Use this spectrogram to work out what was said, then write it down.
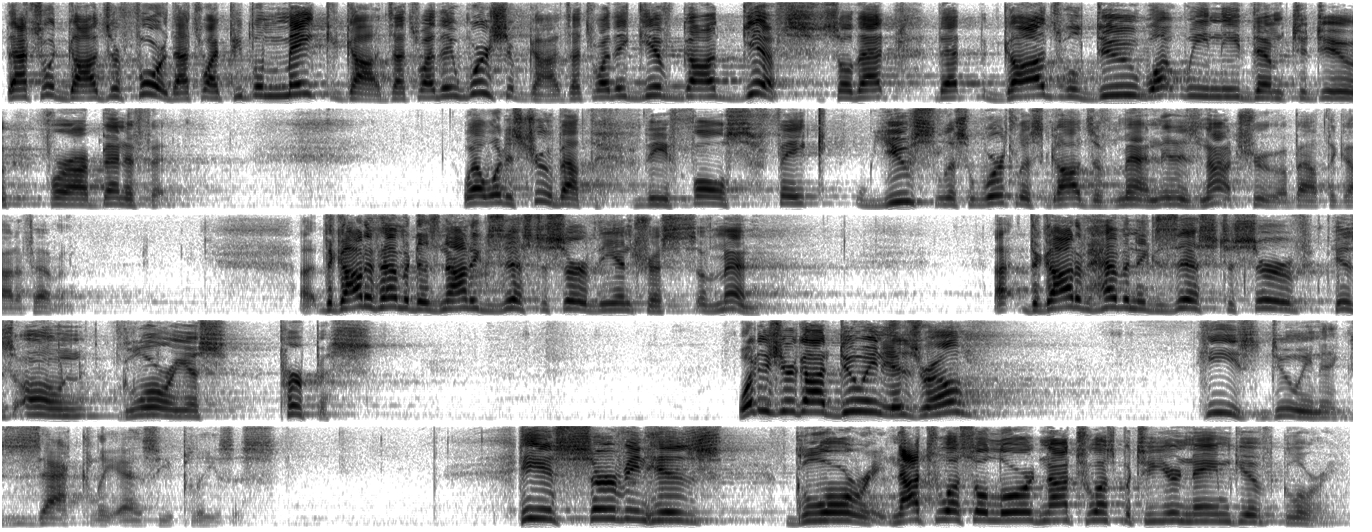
That's what gods are for. That's why people make gods. That's why they worship gods. That's why they give God gifts, so that, that gods will do what we need them to do for our benefit. Well, what is true about the false, fake, useless, worthless gods of men, it is not true about the God of heaven. Uh, the God of heaven does not exist to serve the interests of men. Uh, the God of heaven exists to serve his own glorious purpose. What is your God doing, Israel? He's doing exactly as he pleases. He is serving his glory. Not to us, O Lord, not to us, but to your name give glory.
